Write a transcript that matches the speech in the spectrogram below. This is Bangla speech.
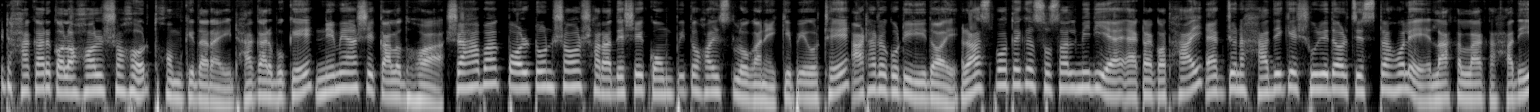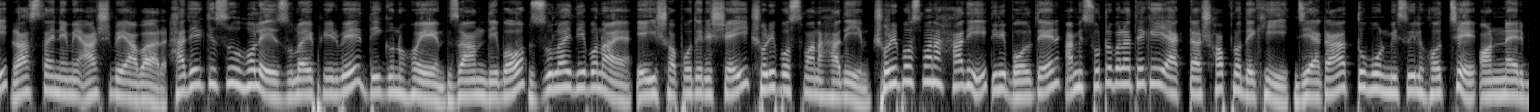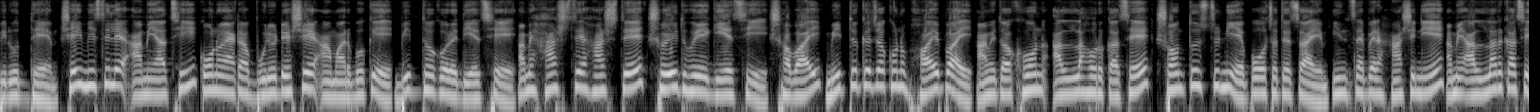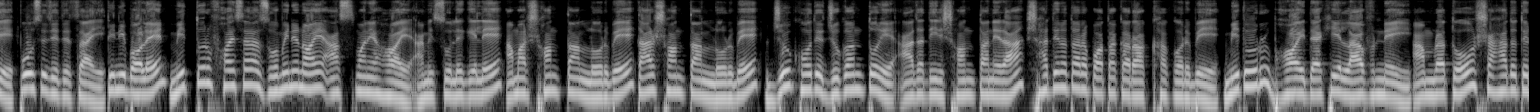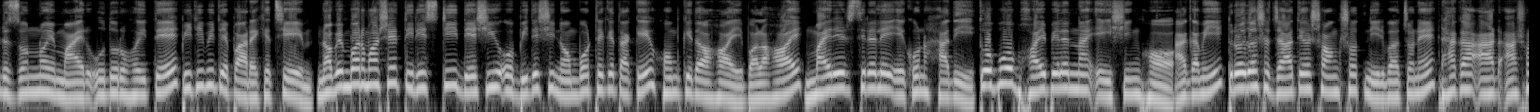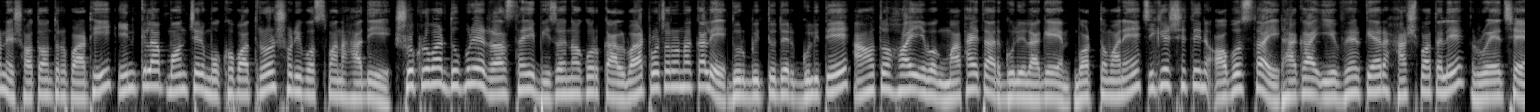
ঢাকার কলাহল শহর থমকে দাঁড়ায় ঢাকার বুকে নেমে আসে কালো ধোয়া শাহবাগ পল্টন সহ সারা দেশে কম্পিত হয় স্লোগানে কেঁপে ওঠে আঠারো কোটি হৃদয় রাজপথ থেকে সোশ্যাল মিডিয়া একটা কথায় একজন হাদিকে সরিয়ে দেওয়ার চেষ্টা হলে লাখ লাখ হাদি রাস্তায় নেমে আসবে আবার হাদির কিছু হলে জুলাই ফিরবে দ্বিগুণ হয়ে জান দিব জুলাই দিব না এই শপথের সেই শরীফ ওসমান হাদি শরীফ ওসমান হাদি তিনি বলতেন আমি ছোটবেলা থেকেই একটা স্বপ্ন দেখি যে একটা তুমুল মিছিল হচ্ছে অন্যায়ের বিরুদ্ধে। সেই মিছিলে আমি আছি, কোন একটা বুলেট এসে আমার বুকে বিদ্ধ করে দিয়েছে। আমি হাসতে হাসতে শহীদ হয়ে গিয়েছি। সবাই মৃত্যুকে যখন ভয় পায়, আমি তখন আল্লাহর কাছে সন্তুষ্ট নিয়ে পৌঁছতে চাই। ইনসাফের হাসি নিয়ে আমি আল্লাহর কাছে পৌঁছে যেতে চাই। তিনি বলেন, মৃত্যুর ফয়সালা জমিনে নয়, আসমানে হয়। আমি চলে গেলে আমার সন্তান লড়বে, তার সন্তান লড়বে। যুগ হতে যুগান্তরে আজাদির সন্তানেরা স্বাধীনতার পতাকা রক্ষা করবে। মৃত্যুর ভয় দেখিয়ে লাভ নেই। আমরা তো শাহাদতের জন্যই মায়ের উদর হইতে পৃথিবীতে পা রেখেছি। নভেম্বর মাসে তিরিশটি দেশি ও বিদেশি নম্বর থেকে তাকে হুমকি দেওয়া হয়। বলা হয়, মায়ের সিরিয়ালে এখন হাদি। তবুও ভয় পেলেন না এই সিংহ। আগামী ত্রয়োদশ জাতীয় সংসদ নির্বাচনে ঢাকা আট আসনে স্বতন্ত্র প্রার্থী ইনকিলাব মঞ্চের মুখপাত্র শরীফ ওসমান হাদি। শুক্রবার দুপুরে রাজধানী বিজয়নগর কালভার্ট প্রচারণাকালে দুর্বৃত্তদের গুলিতে আহত হয় এবং মাথায় তার গুলি লাগে। বর্তমানে চিকিৎসাধীন অবস্থায় ঢাকা ইভের কেয়ার হাসপাতালে রয়েছে।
